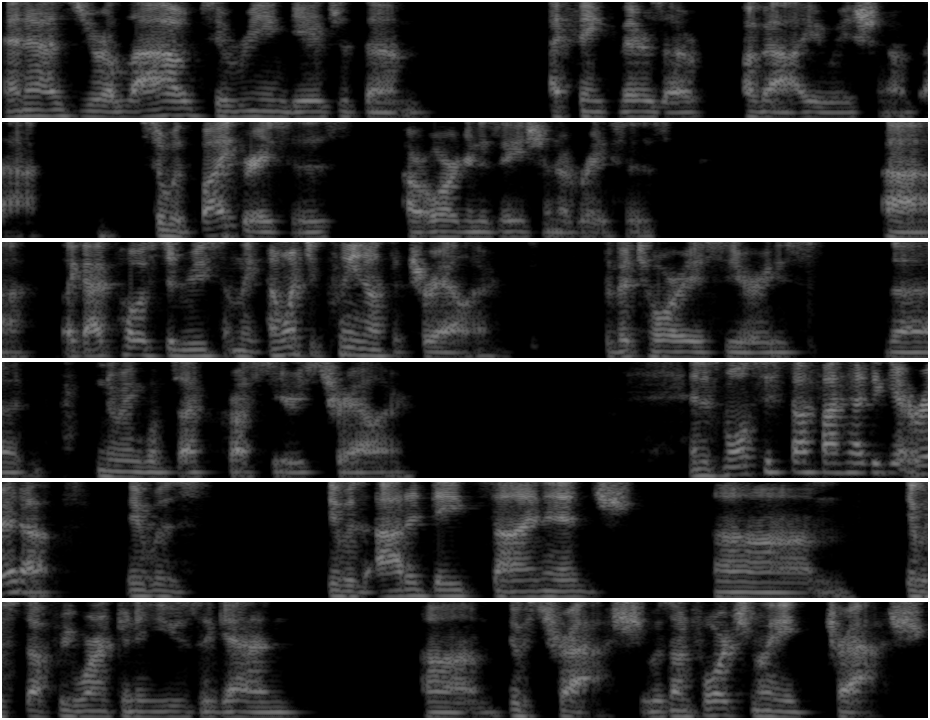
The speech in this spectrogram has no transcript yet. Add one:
And as you're allowed to re-engage with them, I think there's a evaluation of that. So with bike races, our organization of races, uh, like I posted recently, I went to clean out the trailer, the Vittoria series, the New England Cyclocross Series trailer, and it's mostly stuff I had to get rid of. It was it was out of date signage. Um, it was stuff we weren't going to use again. Um, it was trash. It was unfortunately trash.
